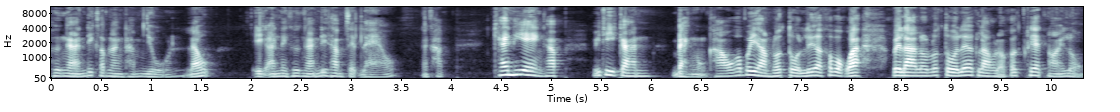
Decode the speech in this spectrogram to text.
คืองานที่กำลังทำอยู่ แล้ว อีกอันนึงคืองานที่ทำเสร็จแล้วนะครับ แค่นี้เองครับ วิธีการแบ่งของเขาเขาพยายามลดตัวเลือกเขาบอกว่าเวลาเราลดตัวเลือกเราเราก็เครียดน้อยลง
